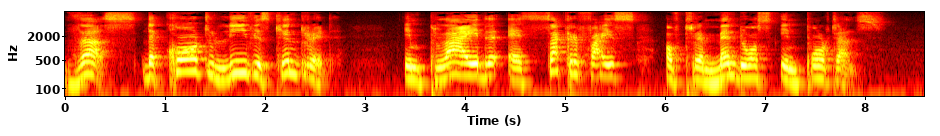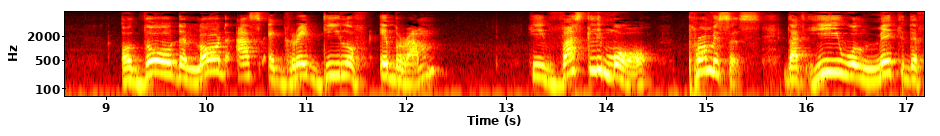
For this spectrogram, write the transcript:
Thus, the call to leave his kindred implied a sacrifice of tremendous importance. Although the Lord asked a great deal of Abraham, he vastly more promises that he will make the,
